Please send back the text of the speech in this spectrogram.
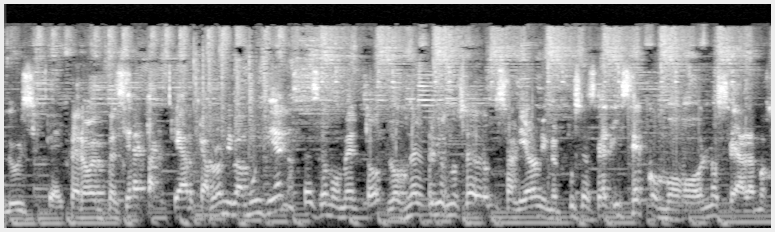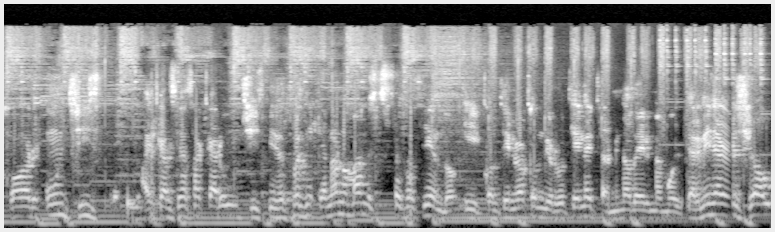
Louis C.K. Pero empecé a tanquear, cabrón, iba muy bien hasta ese momento. Los nervios no sé de dónde salieron y me puse a hacer, hice como, no sé, a lo mejor un chiste. Alcancé a sacar un chiste y después dije, no, no mames, ¿qué estás haciendo? Y continué con mi rutina y terminó de irme muy bien. Termina el show,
